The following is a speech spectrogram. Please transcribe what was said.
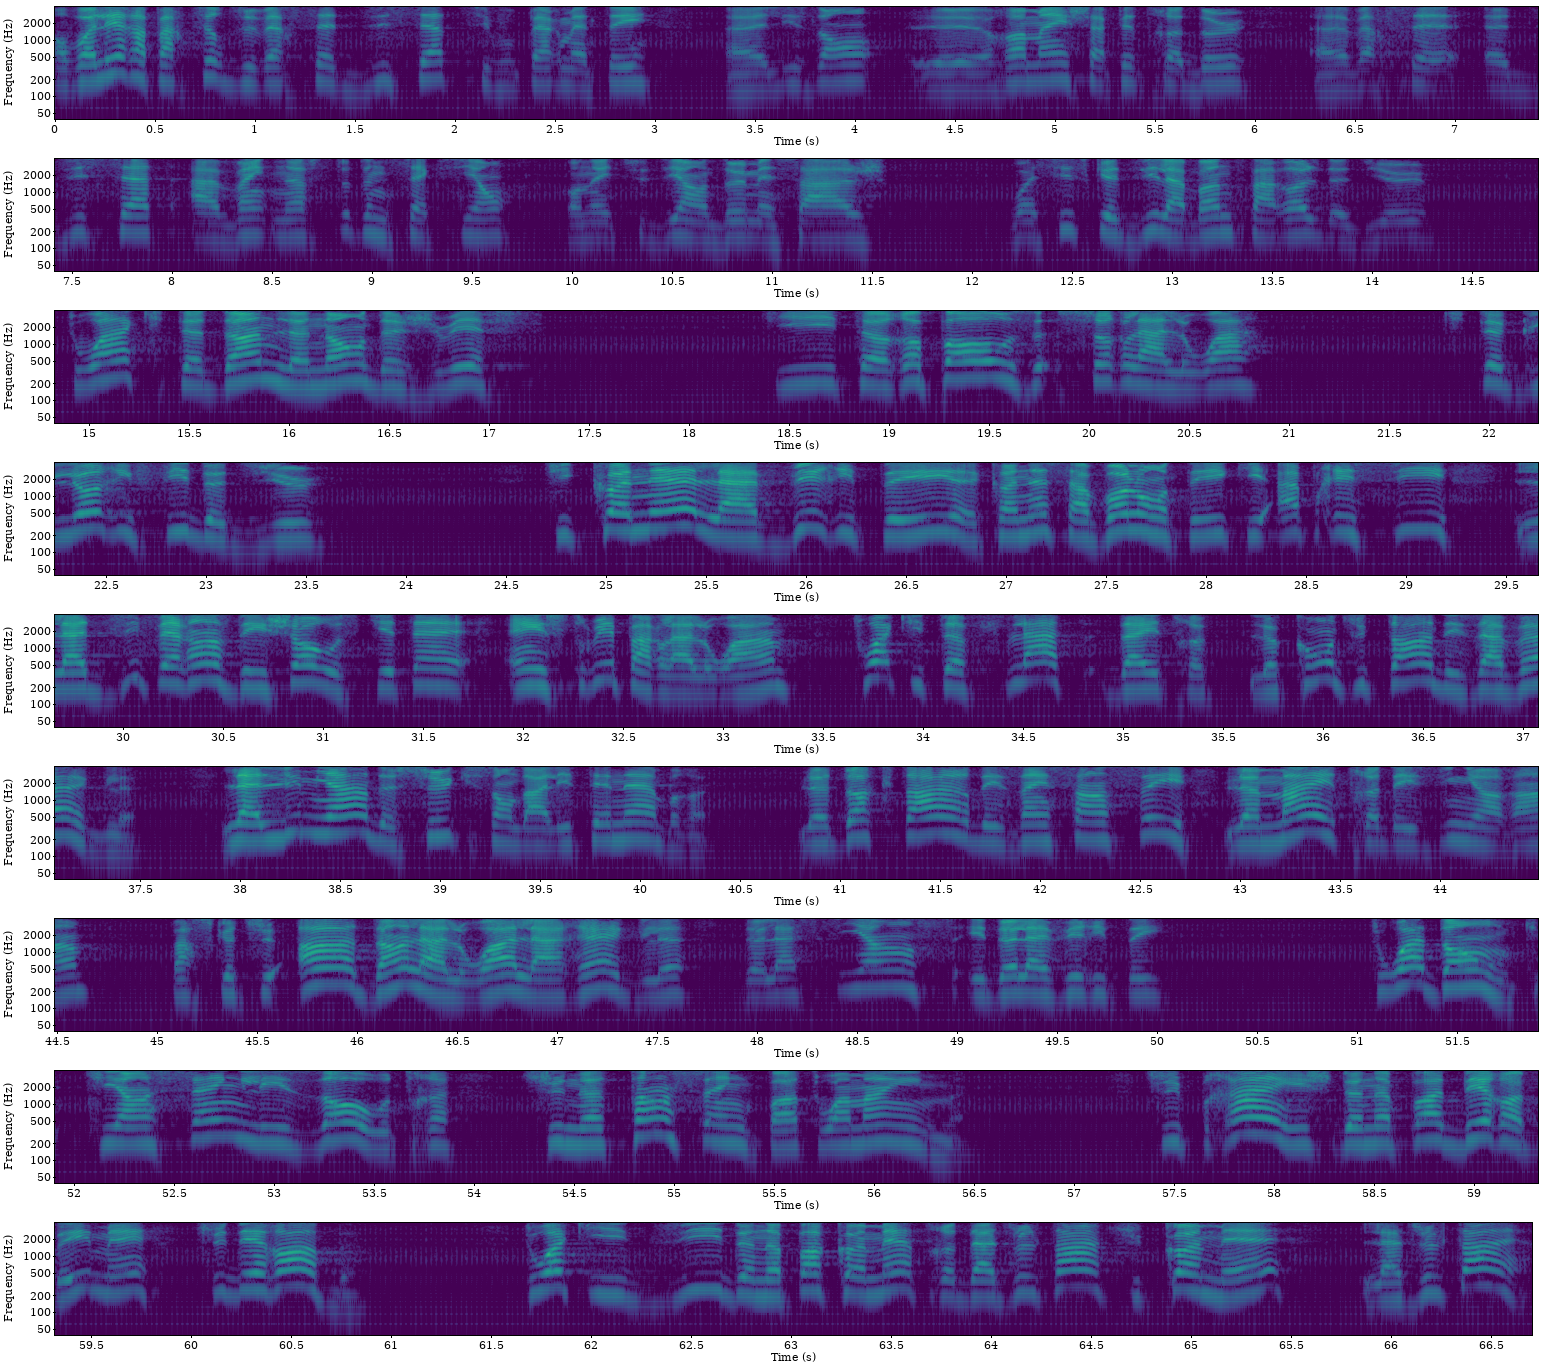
On va lire à partir du verset 17, si vous permettez. Euh, lisons euh, Romains chapitre 2, euh, versets 17 à 29. C'est toute une section qu'on a étudiée en deux messages. Voici ce que dit la bonne parole de Dieu. Toi qui te donnes le nom de juif, qui te repose sur la loi, qui te glorifie de Dieu, qui connaît la vérité, connaît sa volonté, qui apprécie la différence des choses, qui est instruit par la loi, toi qui te flattes d'être le conducteur des aveugles, la lumière de ceux qui sont dans les ténèbres, le docteur des insensés, le maître des ignorants, parce que tu as dans la loi la règle de la science et de la vérité. Toi donc qui enseignes les autres, tu ne t'enseignes pas toi-même. Tu prêches de ne pas dérober, mais tu dérobes. Toi qui dis de ne pas commettre d'adultère, tu commets l'adultère.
